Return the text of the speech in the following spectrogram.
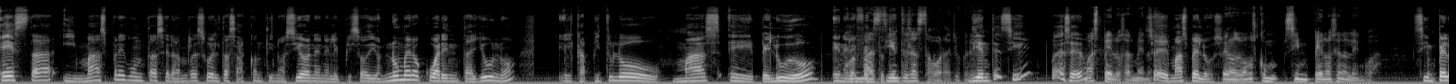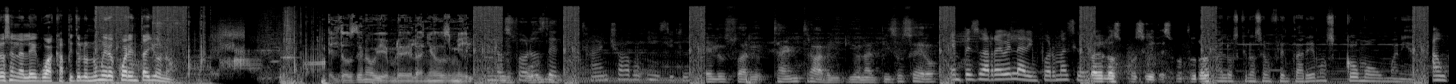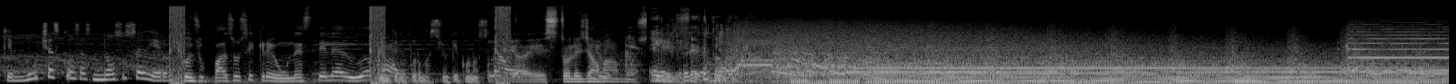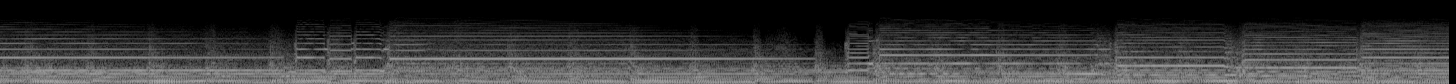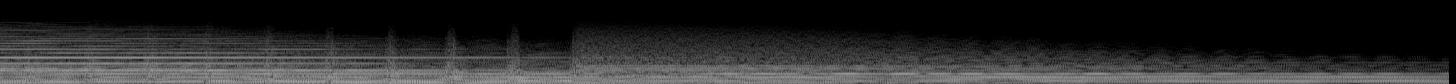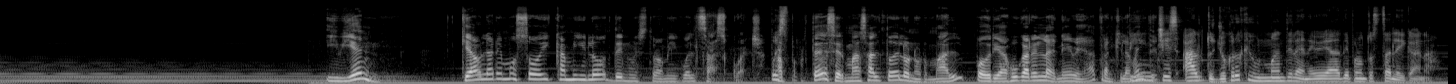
Esta y más preguntas serán resueltas a continuación en el episodio número 41, el capítulo más eh, peludo en el Con más efecto dientes hasta ahora, yo creo. ¿Dientes? Sí, puede ser. Más pelos al menos. Sí, más pelos. Pero nos vamos con, sin pelos en la lengua. Sin pelos en la lengua, capítulo número 41. El 2 de noviembre del año 2000, En los foros del Time Travel Institute El usuario Time Travel guion al piso cero empezó a revelar información, sobre los posibles futuros A los que nos enfrentaremos como humanidad. aunque muchas cosas no sucedieron. Con su paso se creó una estela de duda Frente a la información que conocemos. y a esto le llamamos El El efecto. efecto. Y bien, ¿qué hablaremos hoy, Camilo, de nuestro amigo el Sasquatch? Pues- Aparte de ser más alto de lo normal, podría jugar en la NBA tranquilamente. Pinches altos. Yo creo que un man de la NBA de pronto hasta le gana.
